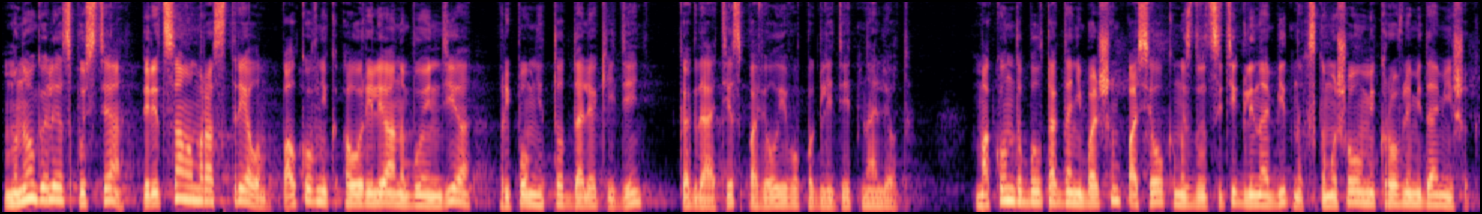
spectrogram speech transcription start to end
Много лет спустя, перед самым расстрелом, полковник Аурелиано Буэндиа припомнит тот далекий день, когда отец повел его поглядеть на лед. Макондо был тогда небольшим поселком из 20 глинобитных с камышовыми кровлями домишек,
